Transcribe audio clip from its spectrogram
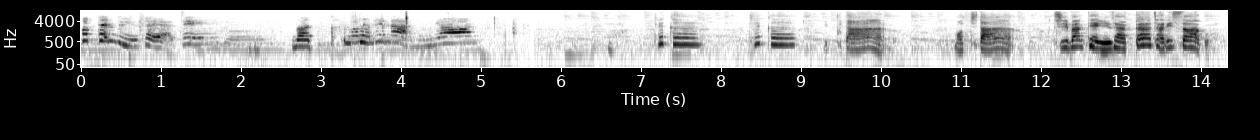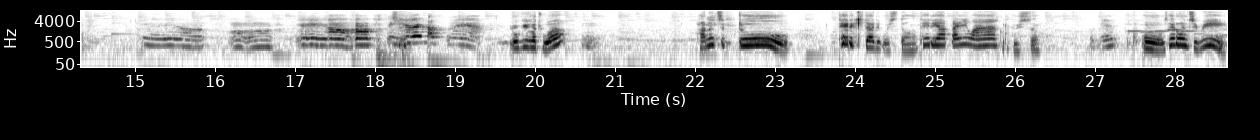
커튼도 인사해야지. 나 커튼아 안녕. 체크. 체크. 이쁘다. 멋지다. 집한테 인사할까? 잘 있어 하고. 여기가 좋아? 다른 집도 테리 기다리고 있어. 테리야 빨리 와. 그러고 있어. 어, 새로운 집이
